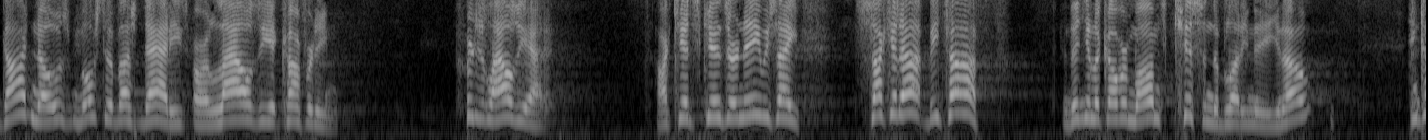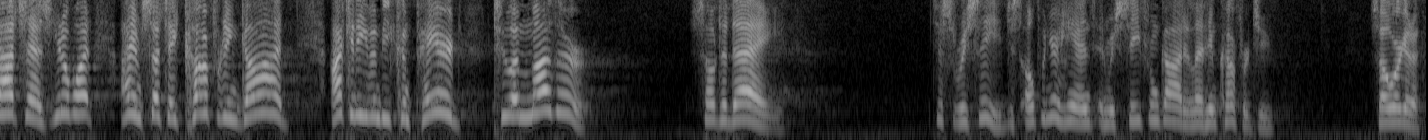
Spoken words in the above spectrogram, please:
God knows most of us daddies are lousy at comforting. We're just lousy at it. Our kid skins their knee, we say, suck it up, be tough. And then you look over, mom's kissing the bloody knee, you know? And God says, you know what? I am such a comforting God. I can even be compared to a mother. So today, just receive. Just open your hands and receive from God and let Him comfort you. So we're going to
